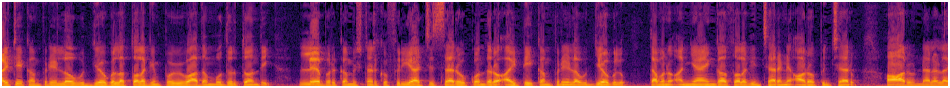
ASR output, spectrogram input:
ఐటీ కంపెనీల్లో ఉద్యోగుల తొలగింపు వివాదం ముదురుతోంది. లేబర్ కమిషనర్కు ఫిర్యాదు చేశారు కొందరు ఐటీ కంపెనీల ఉద్యోగులు. తమను అన్యాయంగా తొలగించారని ఆరోపించారు. ఆరు నెలల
